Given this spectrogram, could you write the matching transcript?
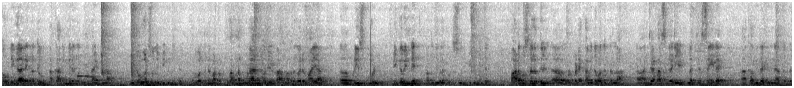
ഭൗതിക രംഗത്തും അക്കാദമിക രംഗത്തും ഉണ്ടായിട്ടുള്ള മികവുകൾ സൂചിപ്പിക്കുന്നുണ്ട്. അതുപോലെ തന്നെ വർണ- വർണക്കൂടാരം പോലെയുള്ള മതപരമായ പ്രീ സ്കൂൾ മികവിന്റെ പദ്ധതികളെ കുറിച്ച് സൂചിപ്പിക്കുന്നുണ്ട്. പാഠപുസ്തകത്തിൽ ഉൾപ്പെടെ കവിത വന്നിട്ടുള്ള അഞ്ചാം ക്ലാസ്സുകാരിയായിട്ടുള്ള ജസയിലെ കവിത ഇതിനകത്തുണ്ട്.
